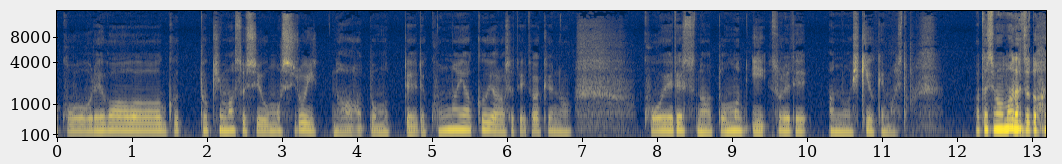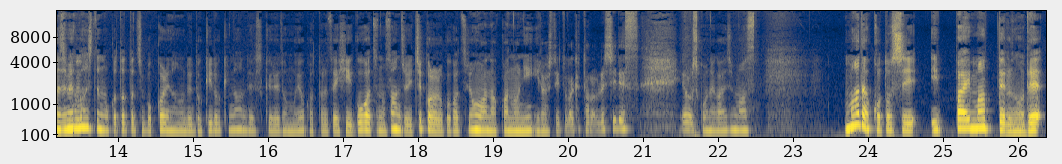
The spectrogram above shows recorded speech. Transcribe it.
あこれはグッときますし面白いなと思ってでこんな役やらせていただけるのは光栄ですなと思いそれであの引き受けました。私もまだちょっと初めましての方たちばっかりなのでドキドキなんですけれどもよかったらぜひ5月の31から6月4は中野にいらしていただけたら嬉しいですよろしくお願いしますまだ今年いっぱい待ってるので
